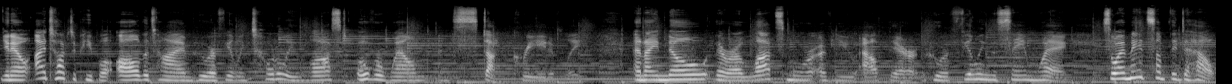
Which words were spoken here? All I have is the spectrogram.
You know, I talk to people all the time who are feeling totally lost, overwhelmed, and stuck creatively. And I know there are lots more of you out there who are feeling the same way. So I made something to help.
